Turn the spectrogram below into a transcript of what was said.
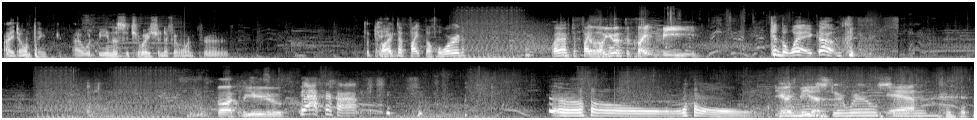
I don't think I would be in this situation if it weren't for the Do I have to fight the horde? Why do I have to fight No, the you have to fight me. Get in the way, go! Fuck you. oh. You guys beat us. Mr. Wilson. Yeah.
